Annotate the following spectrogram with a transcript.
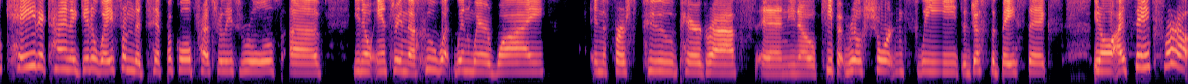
okay to kind of get away from the typical press release rules of, you know, answering the who, what, when, where, why, in the first two paragraphs and you know keep it real short and sweet and just the basics. You know i think for uh,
